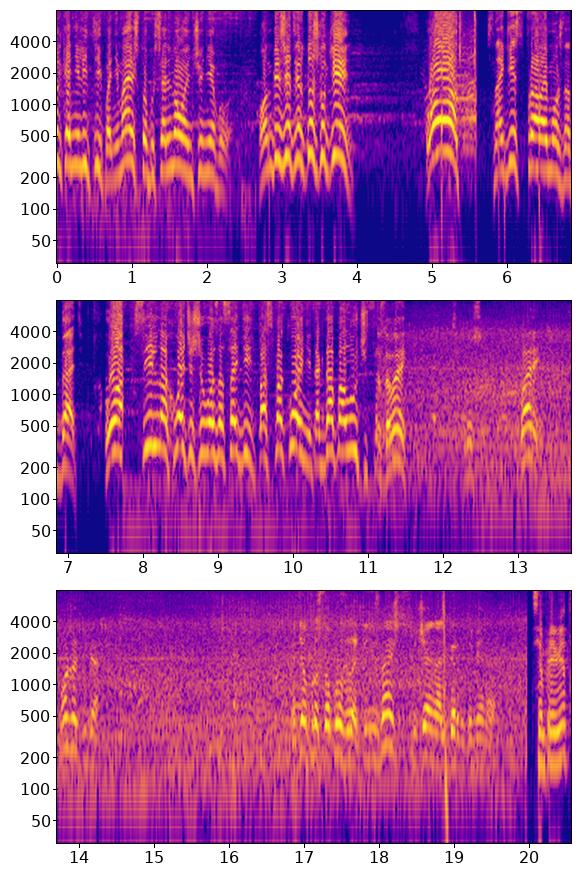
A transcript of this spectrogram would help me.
Только не лети, понимаешь, чтобы шального ничего не было. Он бежит, вертушку кинь! Вот! С ноги с правой можно дать. Вот! Сильно хочешь его засадить, поспокойней, тогда получится. Давай спросим. Парень, можно тебя? Хотел просто вопрос задать. Ты не знаешь, случайно Альберта Туменова? Всем привет,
